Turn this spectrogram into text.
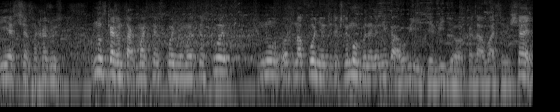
И я сейчас нахожусь, ну скажем так, мастерской, не мастерской. Ну вот на фоне вот этих шлемов вы наверняка увидите видео, когда Вася вещает.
